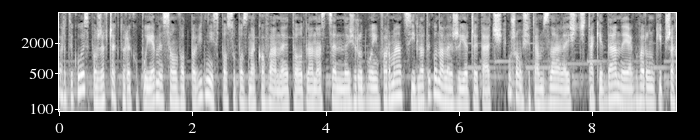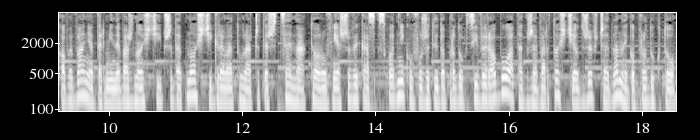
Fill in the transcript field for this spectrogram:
Artykuły spożywcze, które kupujemy, są w odpowiedni sposób oznakowane. To dla nas cenne źródło informacji, dlatego należy je czytać. Muszą się tam znaleźć takie dane jak warunki przechowywania, terminy ważności i przydatności, gramatura czy też cena. To również wykaz składników użytych do produkcji wyrobu, a także wartości odżywcze danego produktu.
